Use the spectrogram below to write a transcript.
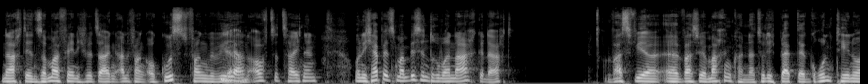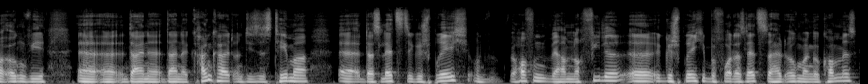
nach den Sommerferien, ich würde sagen Anfang August fangen wir wieder Ja. an aufzuzeichnen. Und ich habe jetzt mal ein bisschen drüber nachgedacht, was wir, äh, was wir machen können. Natürlich bleibt der Grundtenor irgendwie äh, äh, deine, deine Krankheit und dieses Thema äh, das letzte Gespräch. Und wir hoffen, wir haben noch viele äh, Gespräche, bevor das letzte halt irgendwann gekommen ist.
